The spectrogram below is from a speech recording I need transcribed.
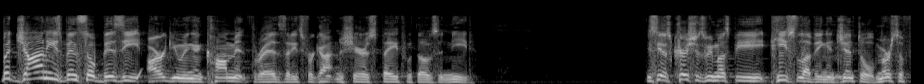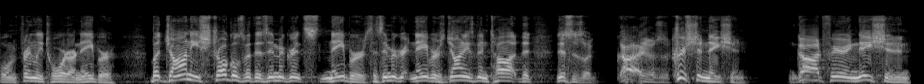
But Johnny's been so busy arguing in comment threads that he's forgotten to share his faith with those in need. You see, as Christians, we must be peace loving and gentle, merciful, and friendly toward our neighbor. But Johnny struggles with his immigrant neighbors, his immigrant neighbors. Johnny's been taught that this is a, God, this is a Christian nation, God fearing nation, and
